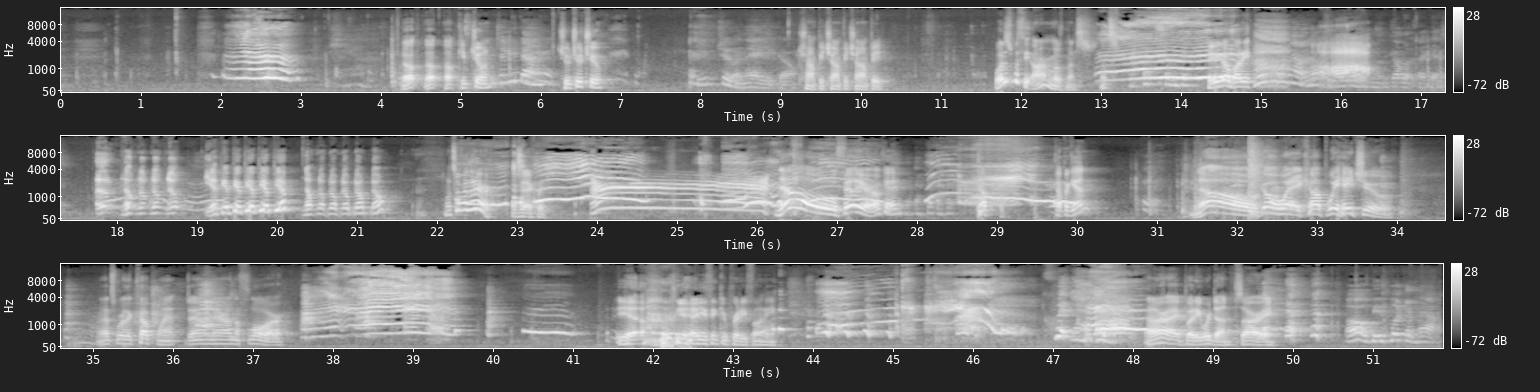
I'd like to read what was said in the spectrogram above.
Oh, oh, oh, keep chewing. Until you're done. Chew, chew, chew. Keep chewing. There you go. Chompy, chompy, chompy. What is with the arm movements? That's... That's Here you go, buddy. something ah. in the gullet, I guess. Oh, nope, nope, nope, nope. Yep, yep, yep, yep, yep, yep. Nope, nope, nope, nope, nope, nope. What's over there? Exactly. No! Failure, okay. Cup. Cup again? No! Go away, cup. We hate you. That's where the cup went, down there on the floor. Yeah, yeah, you think you're pretty funny. Right, buddy, we're done. Sorry. Oh, he's looking now.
